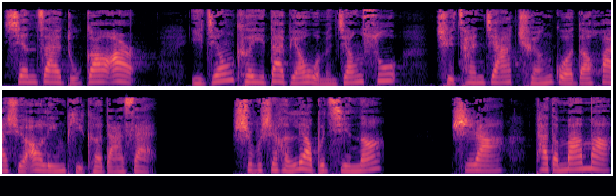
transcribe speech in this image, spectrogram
现在读高二，已经可以代表我们江苏去参加全国的化学奥林匹克大赛，是不是很了不起呢？是啊，他的妈妈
